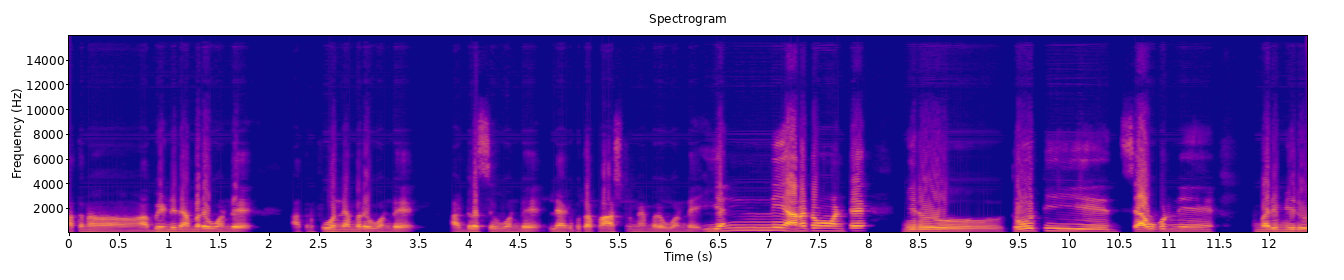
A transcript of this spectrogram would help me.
అతను ఆ బండి నెంబర్ ఇవ్వండి. అతను ఫోన్ నెంబర్ ఇవ్వండి. అడ్రస్ ఇవ్వండి. లేకపోతే ఆ పాస్టర్ నెంబర్ ఇవ్వండి. ఇవన్నీ అనటం అంటే మీరు తోటి సేవకుడిని మరి మీరు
